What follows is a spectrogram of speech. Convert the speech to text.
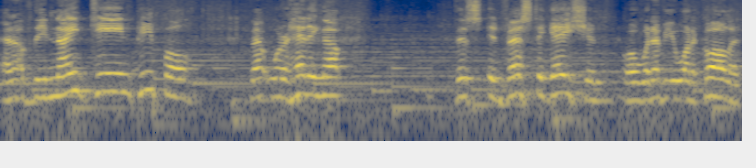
And of the 19 people that were heading up this investigation, or whatever you want to call it,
